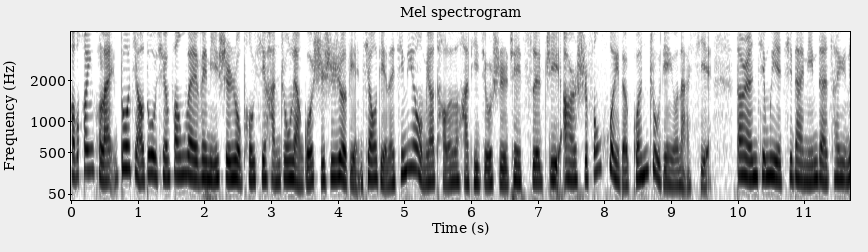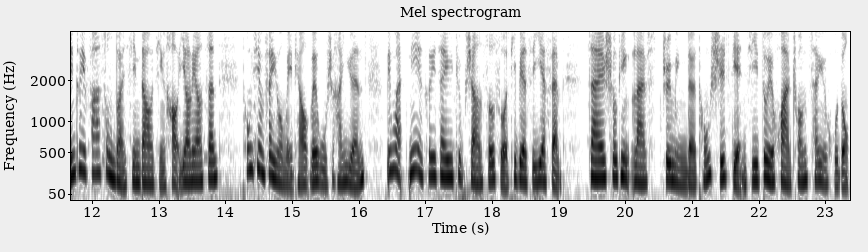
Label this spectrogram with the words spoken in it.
好的，欢迎回来，多角度、全方位为您深入剖析韩中两国实时热点焦点。那今天我们要讨论的话题就是这次 G 二十峰会的关注点有哪些？当然，节目也期待您的参与，您可以发送短信到井号幺零幺三，通信费用每条为五十韩元。另外，您也可以在 YouTube 上搜索 TBS EFM。在收听 live streaming 的同时，点击对话窗参与互动。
